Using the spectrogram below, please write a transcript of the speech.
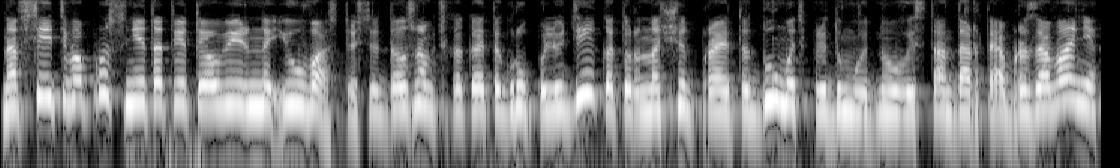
на все эти вопросы нет ответа, я уверена, и у вас. То есть это должна быть какая-то группа людей, которые начнут про это думать, придумают новые стандарты образования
